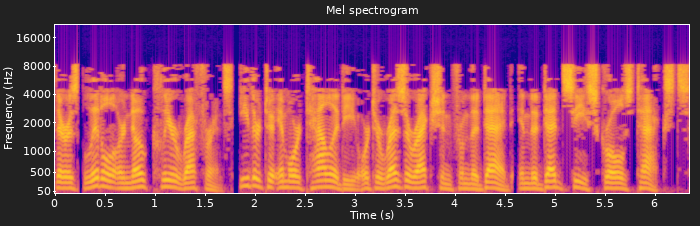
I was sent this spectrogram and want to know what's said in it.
there is little or no clear reference, either to immortality or to resurrection from the dead in the Dead Sea Scrolls texts.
